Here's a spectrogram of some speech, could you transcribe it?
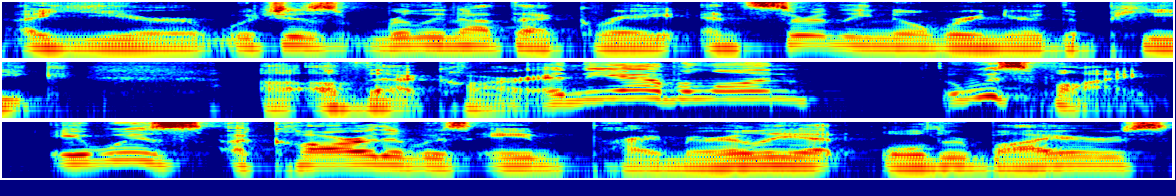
a year, which is really not that great, and certainly nowhere near the peak uh, of that car. And the Avalon, it was fine. It was a car that was aimed primarily at older buyers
